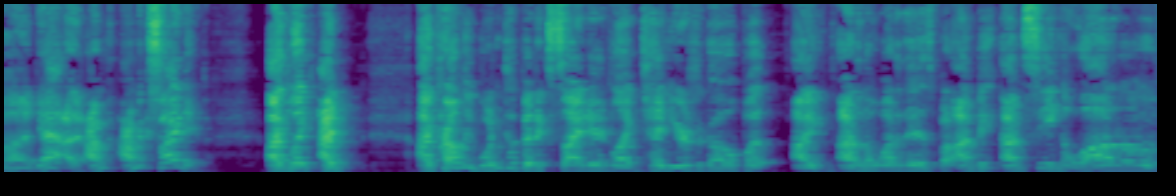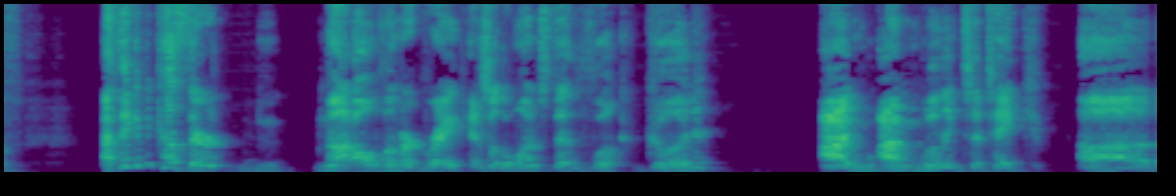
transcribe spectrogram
but yeah, I, I'm I'm excited. I like I I probably wouldn't have been excited like ten years ago, but I I don't know what it is, but I'm be, I'm seeing a lot of. I think because they're not all of them are great, and so the ones that look good, I'm I'm willing to take uh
